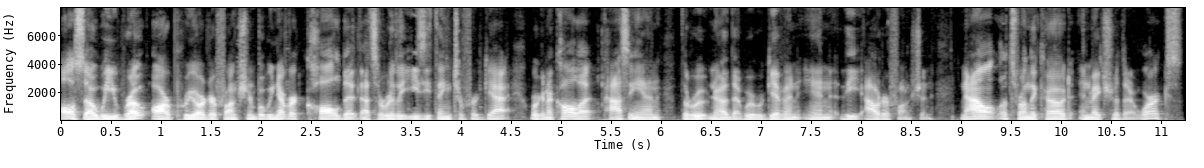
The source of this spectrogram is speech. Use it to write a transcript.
also, we wrote our pre-order function, but we never called it. That's a really easy thing to forget. We're going to call it passing in the root node that we were given in the outer function. Now let's run the code and make sure that it works.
